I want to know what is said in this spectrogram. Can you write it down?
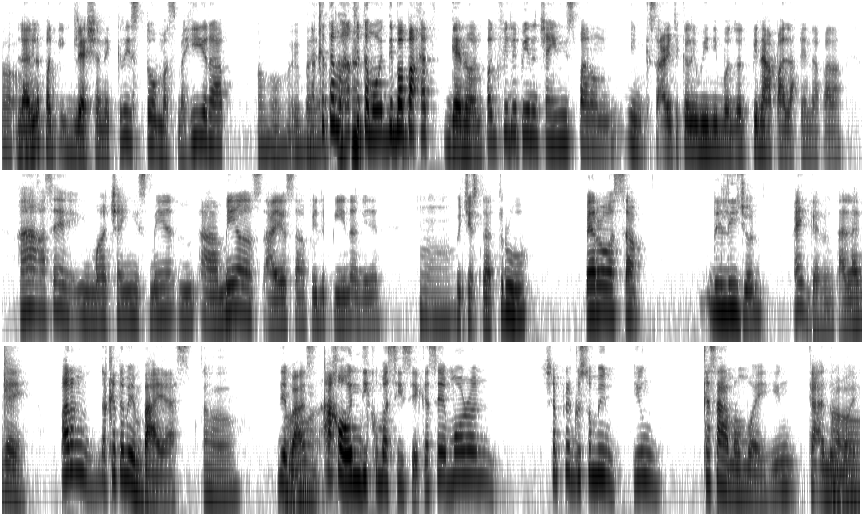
Oo. Lalo pag iglesia ni Cristo, mas mahirap. Oo, iba Nakita mo, nakita mo, di ba bakit ganon? Pag Filipino-Chinese, parang yung sa article ni Winnie Bonzon, pinapalaki na parang, ah, kasi yung mga Chinese ma- ah, males ayaw sa Filipina, ganyan. Mm-mm. Which is not true. Pero sa religion, ay, ganun talaga eh. Parang nakita mo yung bias. Oo. Di ba? Nga. Ako, hindi ko masisi. Kasi more on, syempre gusto mo yung, yung kasama mo eh. Yung kaano mo eh.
